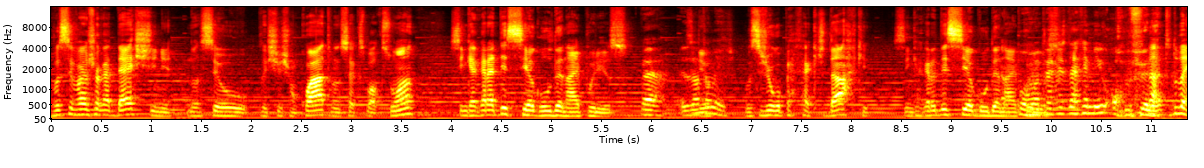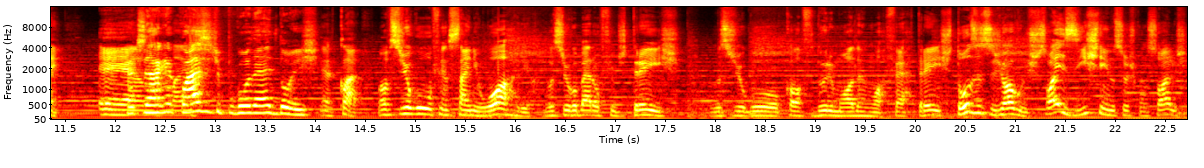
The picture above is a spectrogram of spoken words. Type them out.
Você vai jogar Destiny no seu PlayStation 4, no seu Xbox One, você tem que agradecer a GoldenEye por isso. É, exatamente. entendeu? Você jogou Perfect Dark, você tem que agradecer a GoldenEye Porra, por mas isso. Perfect Dark é meio óbvio, Tá, né? tudo bem. É, Perfect Dark é mas- quase tipo GoldenEye 2. É, claro. Mas você jogou Wolfenstein Warrior, você jogou Battlefield 3, você jogou Call of Duty Modern Warfare 3. Todos esses jogos só existem nos seus consoles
